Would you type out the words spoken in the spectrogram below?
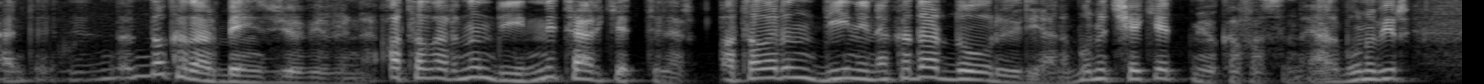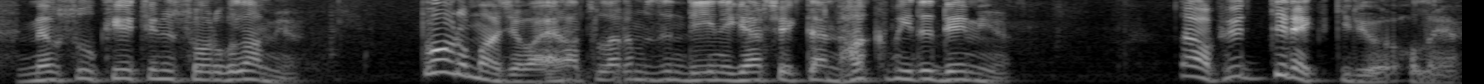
Yani ne kadar benziyor birbirine. Atalarının dinini terk ettiler. Ataların dini ne kadar doğruydu yani. Bunu çek etmiyor kafasında. Yani bunu bir mevsukiyetini sorgulamıyor. Doğru mu acaba? Yani atalarımızın dini gerçekten hak mıydı demiyor. Ne yapıyor? Direkt giriyor olaya.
